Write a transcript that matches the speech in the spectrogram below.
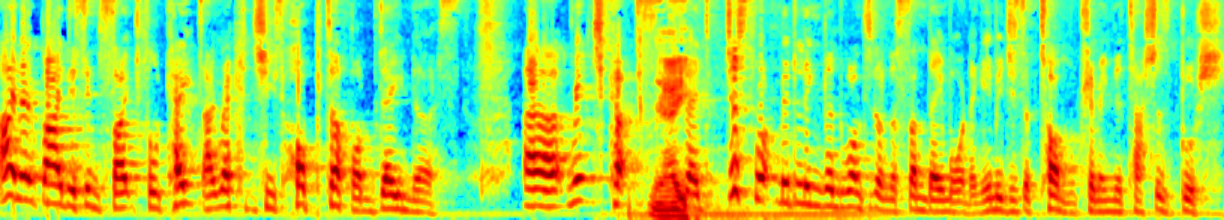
I don't buy this insightful Kate. I reckon she's hopped up on day nurse. Uh, Rich Cuts Aye. said, just what Middle England wanted on a Sunday morning images of Tom trimming Natasha's bush.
